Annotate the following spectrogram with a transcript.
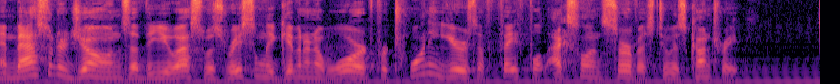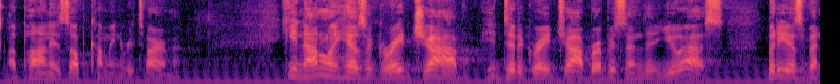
Ambassador Jones of the U.S. was recently given an award for 20 years of faithful, excellent service to his country upon his upcoming retirement. He not only has a great job, he did a great job representing the U.S., but he has been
